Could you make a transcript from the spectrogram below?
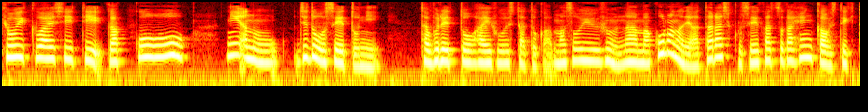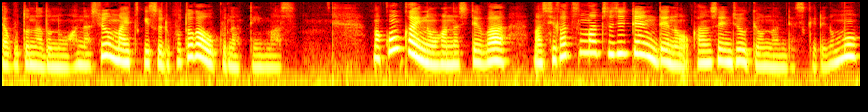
教育 ICT、学校をにあの児童生徒にタブレットを配布したとか、まあ、そういうふうな、まあ、コロナで新しく生活が変化をしてきたことなどのお話を毎月することが多くなっています。まあ、今回のお話では、まあ、4月末時点での感染状況なんですけれども、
